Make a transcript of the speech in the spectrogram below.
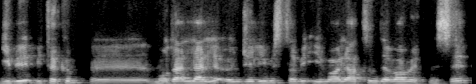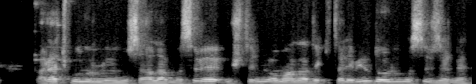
gibi bir takım e, modellerle önceliğimiz tabii imalatın devam etmesi, araç bulunurluğunun sağlanması ve müşterinin o manadaki talebinin doyurulması üzerine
